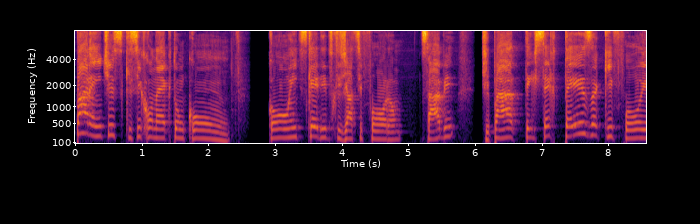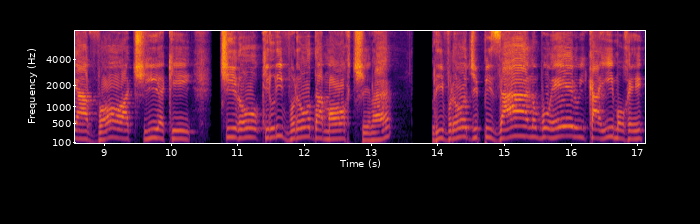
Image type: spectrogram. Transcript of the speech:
parentes que se conectam com, com entes queridos que já se foram, sabe? Tipo, ah, tem certeza que foi a avó, a tia que tirou, que livrou da morte, né? Livrou de pisar no bueiro e cair, morrer.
